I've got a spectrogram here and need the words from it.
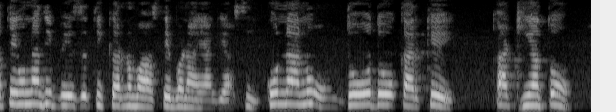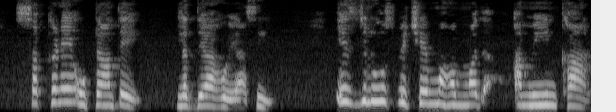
ਅਤੇ ਉਹਨਾਂ ਦੀ ਬੇਇੱਜ਼ਤੀ ਕਰਨ ਵਾਸਤੇ ਬਣਾਇਆ ਗਿਆ ਸੀ। ਉਹਨਾਂ ਨੂੰ ਦੋ ਦੋ ਕਰਕੇ ਕਾਠੀਆਂ ਤੋਂ ਸਖਣੇ ਉਟਾਂ ਤੇ ਲੱਦਿਆ ਹੋਇਆ ਸੀ। ਇਸ ਜਲੂਸ ਪਿੱਛੇ ਮੁਹੰਮਦ ਅਮੀਨ ਖਾਨ,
